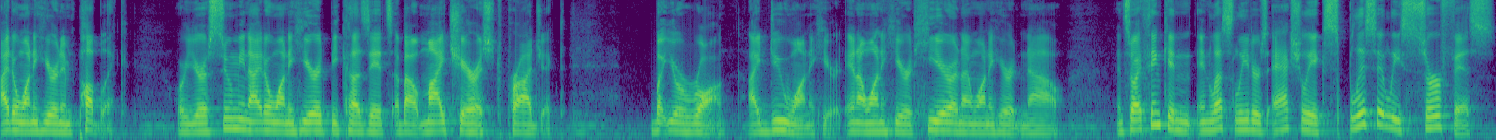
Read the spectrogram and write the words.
I don't want to hear it in public. Or you're assuming I don't want to hear it because it's about my cherished project. But you're wrong. I do want to hear it. And I want to hear it here and I want to hear it now. And so I think in, unless leaders actually explicitly surface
